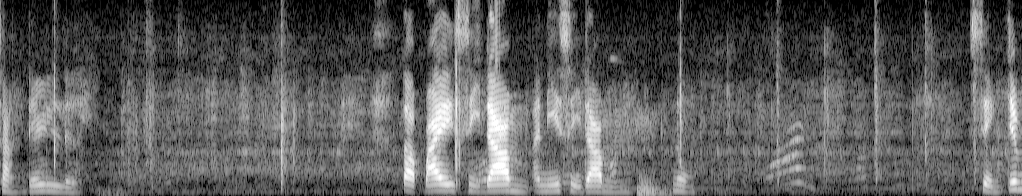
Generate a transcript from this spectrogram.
สั่งได้เลย ต่อไปสีดำ อันนี้สีดำหนุ่ม เสียงจิ้ม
